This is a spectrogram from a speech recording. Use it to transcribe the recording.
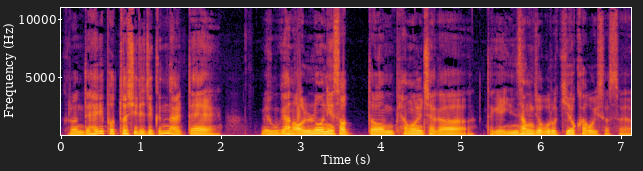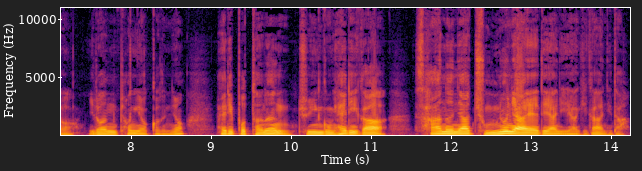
그런데 해리포터 시리즈 끝날 때 외국의 한 언론이 썼던 평을 제가 되게 인상적으로 기억하고 있었어요. 이런 평이었거든요. 해리포터는 주인공 해리가 사느냐 죽느냐에 대한 이야기가 아니다.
